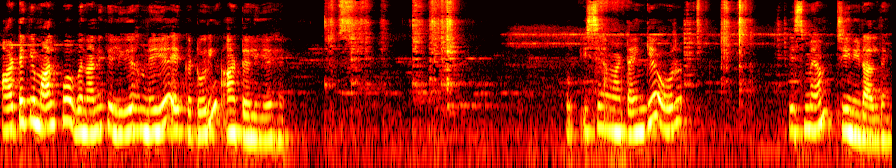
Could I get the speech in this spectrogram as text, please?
आटे के मालपुआ बनाने के लिए हमने ये एक कटोरी आटा लिए है। इसे हम हटाएँगे और इसमें हम चीनी डाल देंगे।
